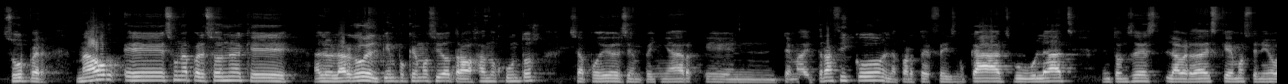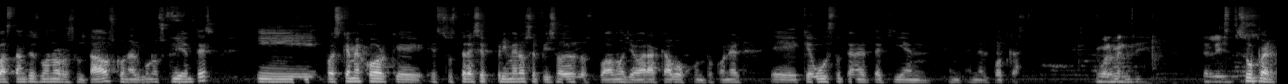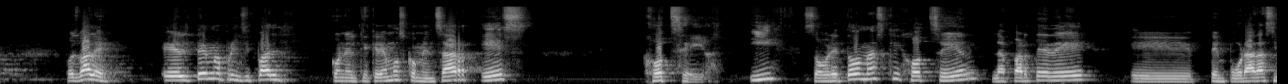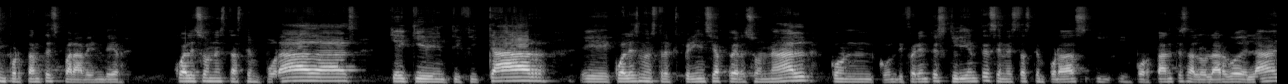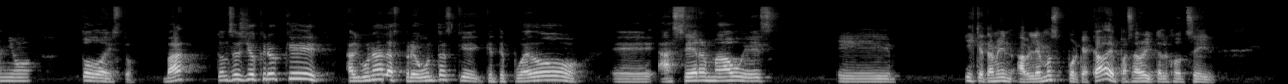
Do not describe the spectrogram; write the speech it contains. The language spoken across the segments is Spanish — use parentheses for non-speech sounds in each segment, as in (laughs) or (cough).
Súper. Mau es una persona que a lo largo del tiempo que hemos ido trabajando juntos se ha podido desempeñar en tema de tráfico, en la parte de Facebook Ads, Google Ads. Entonces, la verdad es que hemos tenido bastantes buenos resultados con algunos clientes y pues qué mejor que estos 13 primeros episodios los podamos llevar a cabo junto con él. Eh, qué gusto tenerte aquí en, en, el podcast. Igualmente. listo. Súper. Pues vale, el tema principal con el que queremos comenzar es Hot Sale. Y sobre todo más que hot sale, la parte de eh, temporadas importantes para vender. ¿Cuáles son estas temporadas? ¿Qué hay que identificar? Eh, ¿Cuál es nuestra experiencia personal con, diferentes clientes en estas temporadas importantes a lo largo del año? Todo esto, ¿va? Entonces yo creo que alguna de las preguntas que, te puedo eh, hacer, Mau, es, y que también hablemos, porque acaba de pasar ahorita el hot sale,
